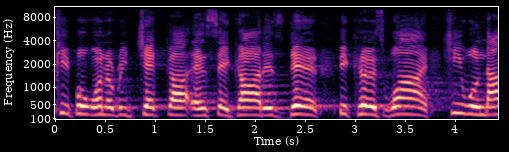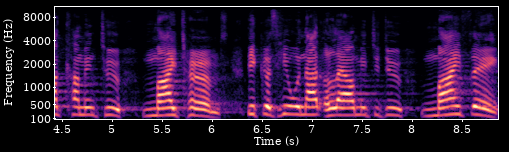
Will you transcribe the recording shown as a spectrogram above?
People want to reject God and say God is dead because why? He will not come into my terms because He will not allow me to do my thing.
